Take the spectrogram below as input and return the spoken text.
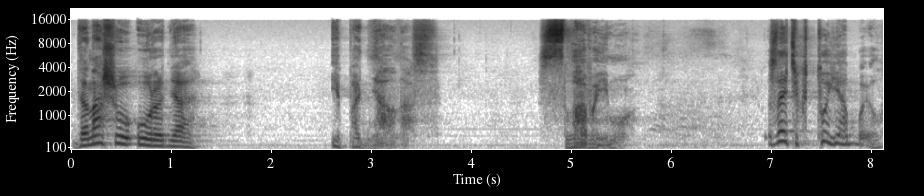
до нашего уровня и поднял нас. Слава Ему. Знаете, кто я был?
